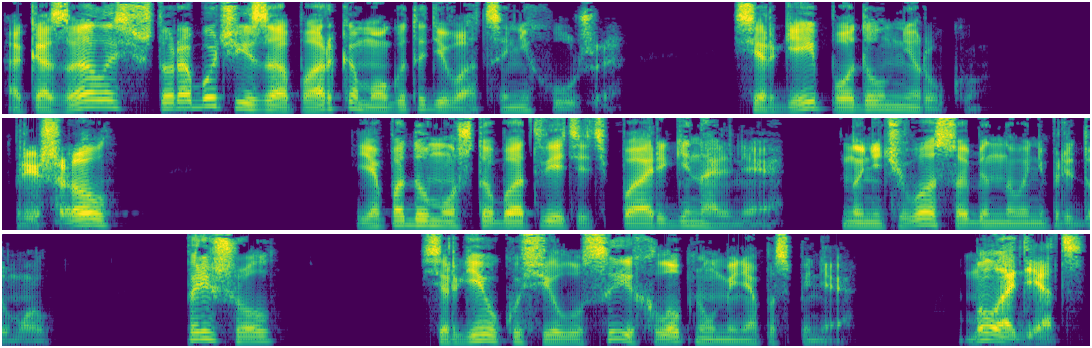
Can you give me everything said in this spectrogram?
Оказалось, что рабочие зоопарка могут одеваться не хуже. Сергей подал мне руку. «Пришел?» Я подумал, чтобы ответить пооригинальнее, но ничего особенного не придумал. «Пришел». Сергей укусил усы и хлопнул меня по спине. «Молодец!»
